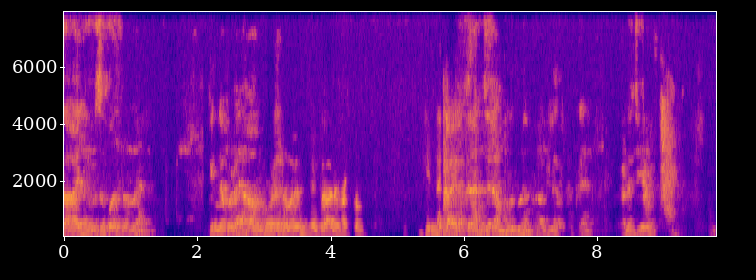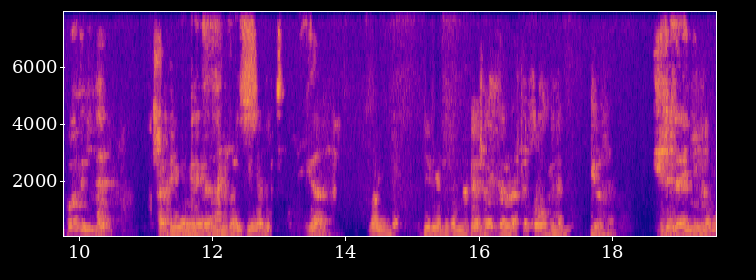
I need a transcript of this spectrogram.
താഴെ ലൂസ് പതിനൊന്ന്. പിന്നെ ഇവിടെ ആമ്പൂടെ പറയും പക്കം പിന്നെ കഴുത്ത് അഞ്ചര മൂന്ന് ആ ലെവലൊക്കെ ആണ് ചെയ്യുന്നത്. അപ്പൊ അതിന്റെ കട്ടിങ് എങ്ങനെയാണ്? ചെയ്യുക? ടോപ്പിന്റെ ഇത് ലൈനിങ് ആണ്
